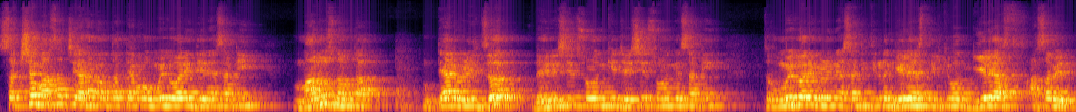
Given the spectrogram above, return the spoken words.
सक्षम असा चेहरा नव्हता त्यामुळे उमेदवारी देण्यासाठी माणूस नव्हता. त्यावेळी जर धैर्यशील सोळंके जयशील सोळंकेसाठी जर उमेदवारी मिळवण्यासाठी तिकडे गेले असतील किंवा गेले अस- असावेत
